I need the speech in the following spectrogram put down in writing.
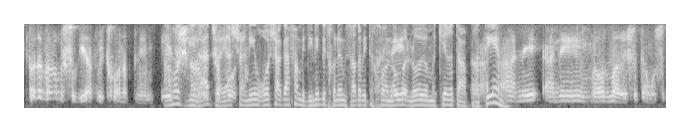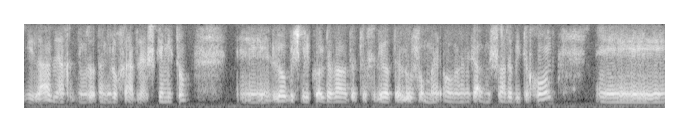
אותו דבר בסוגיית ביטחון הפנים. עמוס גלעד שהיה שנים ראש האגף המדיני-ביטחוני במשרד הביטחון לא, לא מכיר את הפרטים? אני, אני מאוד מעריך את עמוס גלעד, יחד עם זאת אני לא חייב להסכים איתו. אה, לא בשביל כל דבר אתה צריך להיות אלוף או מנכ"ל משרד הביטחון. אה,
